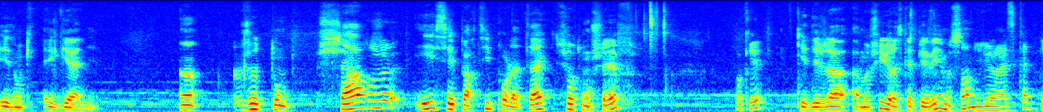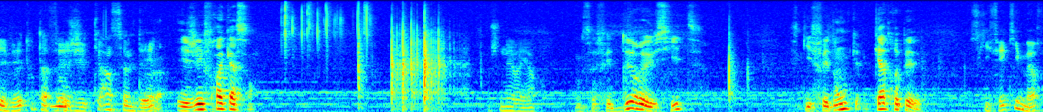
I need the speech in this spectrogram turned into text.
Et donc elle gagne un jeton charge. Et c'est parti pour l'attaque sur ton chef. Ok. Qui est déjà amoché. Il lui reste 4 PV, il me semble. Il lui reste 4 PV, tout à fait. J'ai qu'un seul dé. Voilà. Et j'ai fracassant. Je n'ai rien. Donc ça fait deux réussites. Ce qui fait donc 4 PV. Ce qui fait qu'il meurt.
